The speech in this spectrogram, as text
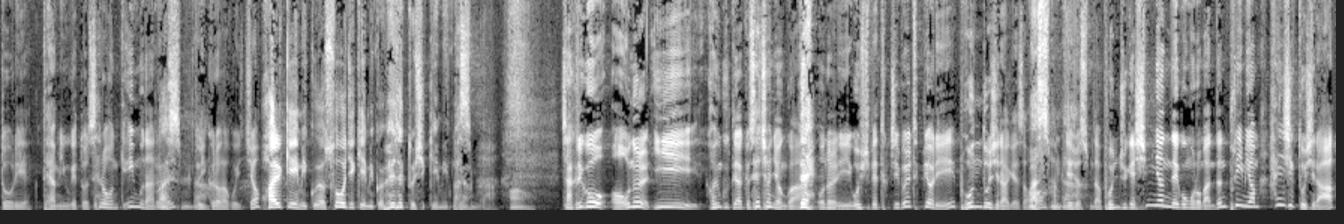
또 우리 대한민국의 또 새로운 게임 문화를 맞습니다. 또 이끌어가고 있죠. 활 게임 있고요, 수호지 게임 있고요, 회색 도시 게임 있고요. 맞습니다. 어. 자 그리고 어, 오늘 이 건국대학교 새천년관 네. 오늘 이 50회 특집을 특별히 본 도시락에서 맞습니다. 함께 해주셨습니다. 본죽의 10년 내공으로 만든 프리미엄 한식 도시락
